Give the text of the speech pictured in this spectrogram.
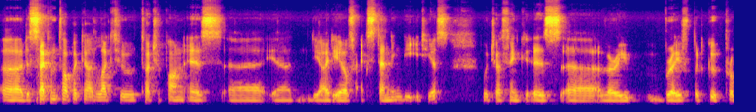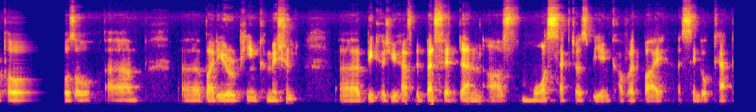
Uh, the second topic I'd like to touch upon is uh, yeah, the idea of extending the ETS, which I think is a very brave but good proposal um, by the European Commission. Uh, because you have the benefit then of more sectors being covered by a single cap.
